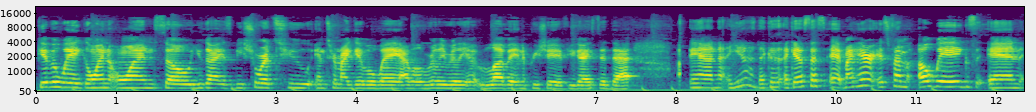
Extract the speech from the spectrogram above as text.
giveaway going on so you guys be sure to enter my giveaway. I will really really love it and appreciate it if you guys did that. And yeah, I guess that's it. My hair is from Owigs and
